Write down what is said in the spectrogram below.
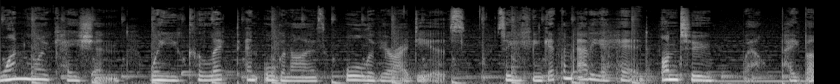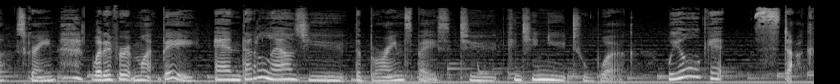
one location where you collect and organize all of your ideas so you can get them out of your head onto, well, paper, screen, whatever it might be. And that allows you the brain space to continue to work. We all get stuck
